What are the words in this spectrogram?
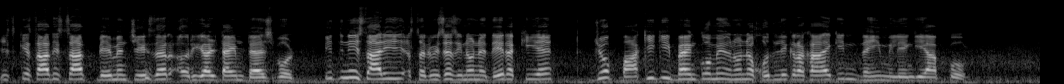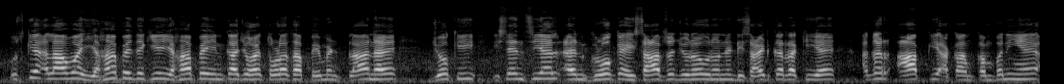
इसके साथ ही साथ पेमेंट चेजर और रियल टाइम डैशबोर्ड इतनी सारी सर्विसेज़ इन्होंने दे रखी है, जो बाकी की बैंकों में उन्होंने खुद लिख रखा है कि नहीं मिलेंगी आपको। उसके अलावा यहाँ पे देखिए, यहाँ पे इनका जो है थोड़ा सा पेमेंट प्लान है, जो कि इसेंशियल एंड ग्रो के हिसाब से जो है उन्होंने डिसाइड कर रखी है। अगर आपकी कंपनी है,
